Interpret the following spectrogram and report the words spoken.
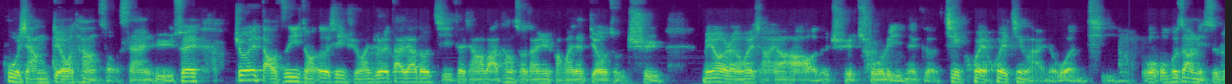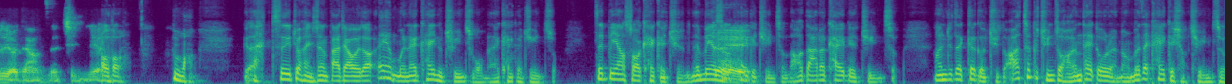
互相丢烫手山芋，所以就会导致一种恶性循环，就是大家都急着想要把烫手山芋赶快再丢出去，没有人会想要好好的去处理那个进会会进来的问题。我我不知道你是不是有这样子的经验？哦，是吗？这个就很像大家会说，哎，我们来开一个群组，我们来开个群组。这边要说开个群组，那边要说开一个群组，然后大家都开一个群组，然后就在各个群组啊，这个群组好像太多人了，我们再开一个小群组。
